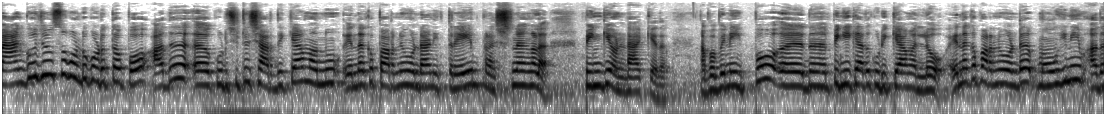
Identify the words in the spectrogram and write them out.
മാംഗോ ജ്യൂസ് കൊണ്ട് കൊടുത്തപ്പോൾ അത് കുടിച്ചിട്ട് ഛർദ്ദിക്കാൻ വന്നു എന്നൊക്കെ പറഞ്ഞുകൊണ്ടാണ് ഇത്രയും പ്രശ്നങ്ങൾ പിങ്കി ഉണ്ടാക്കിയത്. അപ്പോൾ പിന്നെ ഇപ്പോ ഏ, പിങ്കിക്ക് അത് കുടിക്കാമല്ലോ എന്നൊക്കെ പറഞ്ഞുകൊണ്ട് മോഹിനിയും അത്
